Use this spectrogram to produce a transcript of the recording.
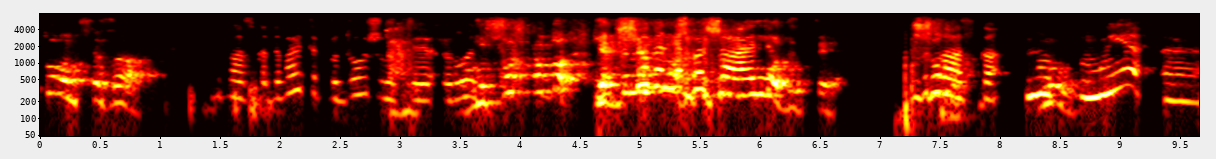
Хто вам сказав? Будь ласка, давайте продовжувати Ну що ж про то? Як Якщо ви не бажаєте- Будь ласка, ну Ну. ми е,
